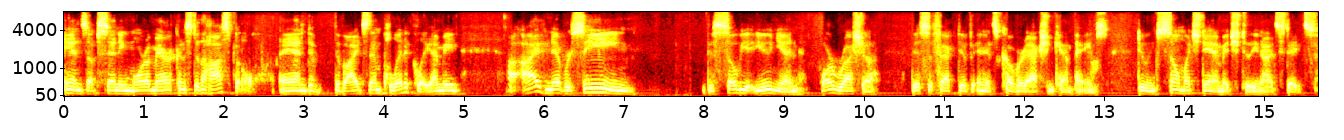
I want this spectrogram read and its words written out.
ends up sending more Americans to the hospital and divides them politically. I mean, I've never seen the Soviet Union or Russia this effective in its covert action campaigns, doing so much damage to the United States.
